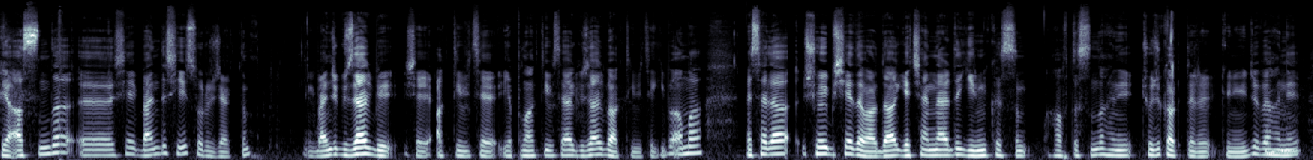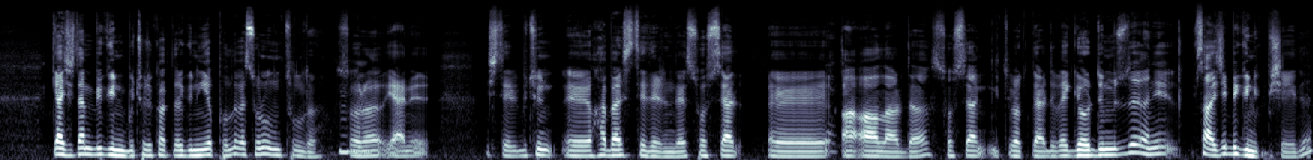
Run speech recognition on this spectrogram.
Ya aslında e, şey ben de şeyi soracaktım. Bence güzel bir şey aktivite, yapılan aktiviteler güzel bir aktivite gibi ama mesela şöyle bir şey de var. Daha geçenlerde 20 Kasım haftasında hani çocuk hakları günüydü ve Hı hı. hani gerçekten bir gün bu çocuk hakları günü yapıldı ve sonra unutuldu. Hı hı. Sonra yani işte bütün e, haber sitelerinde, sosyal e, a- ağlarda, sosyal networklerde ve gördüğümüzde hani sadece bir günlük bir şeydi.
